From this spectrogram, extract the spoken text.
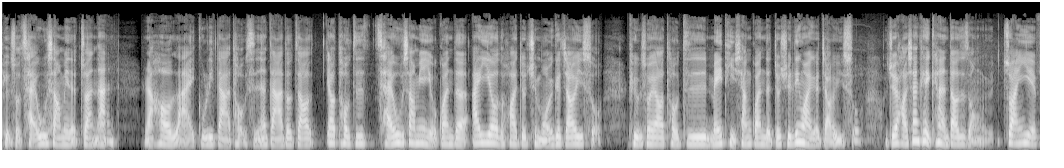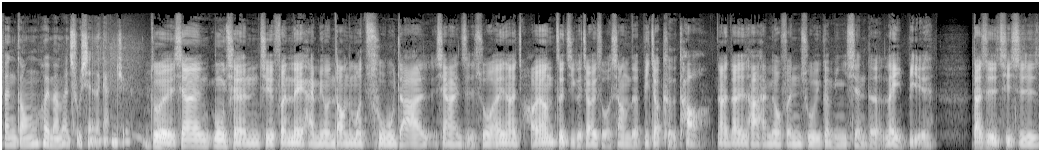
譬如说财务上面的专案。然后来鼓励大家投资。那大家都知道，要投资财务上面有关的 IEO 的话，就去某一个交易所；譬如说要投资媒体相关的，就去另外一个交易所。我觉得好像可以看得到这种专业分工会慢慢出现的感觉。对，现在目前其实分类还没有到那么粗，大家现在只说，哎，那好像这几个交易所上的比较可靠。那但是它还没有分出一个明显的类别。但是其实，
